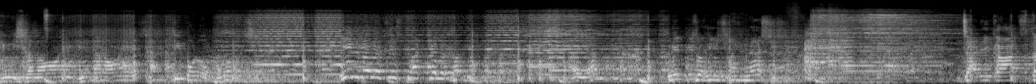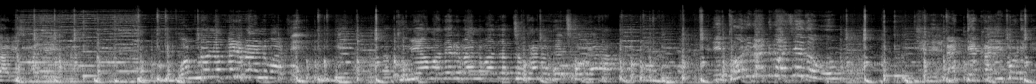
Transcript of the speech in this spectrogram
হিংসা নয় ঘৃণা নয় শান্তি বড় ভালোবাসি। ইলবেলা চেষ্টা কেলে খাবি। আই এম বিদ্রোহী সন্ন্যাসী। যারি কাজ সাজে। অন্য লোকের ব্যান্ড বাজে। তা তুমি আমাদের ব্যান্ড বাজাচ্ছ কেন হে ছোকরা? এই তোর ব্যান্ড বাজিয়ে দেবো। ব্যান্ডে কালি পড়বে।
